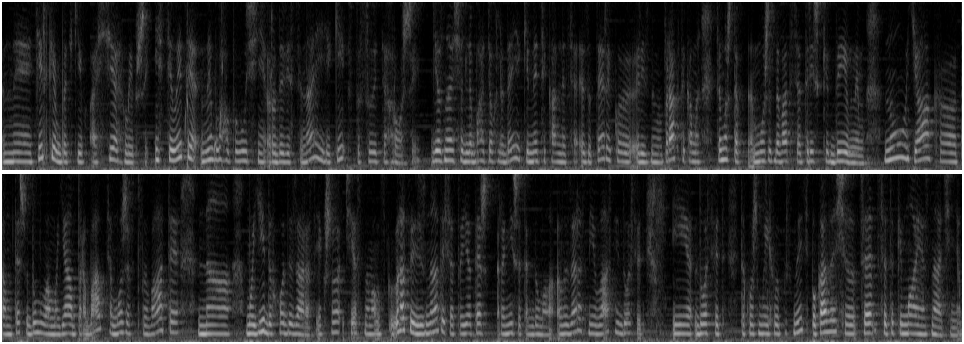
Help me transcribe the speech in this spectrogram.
не тільки в батьків, а ще глибше і зцілити неблагополучні родові сценарії, які стосуються грошей. Я знаю, що для багатьох людей, які не цікавляться езотерикою, різними практиками, це може може здаватися трішки дивним. Ну як е, там те, що думала моя прабабця, може впливати на мої доходи зараз. Якщо чесно вам сказати, зізнатися, то я теж раніше так думала. Але зараз мій власний досвід і досвід також моїх випускниць показує, що це все-таки має значення.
